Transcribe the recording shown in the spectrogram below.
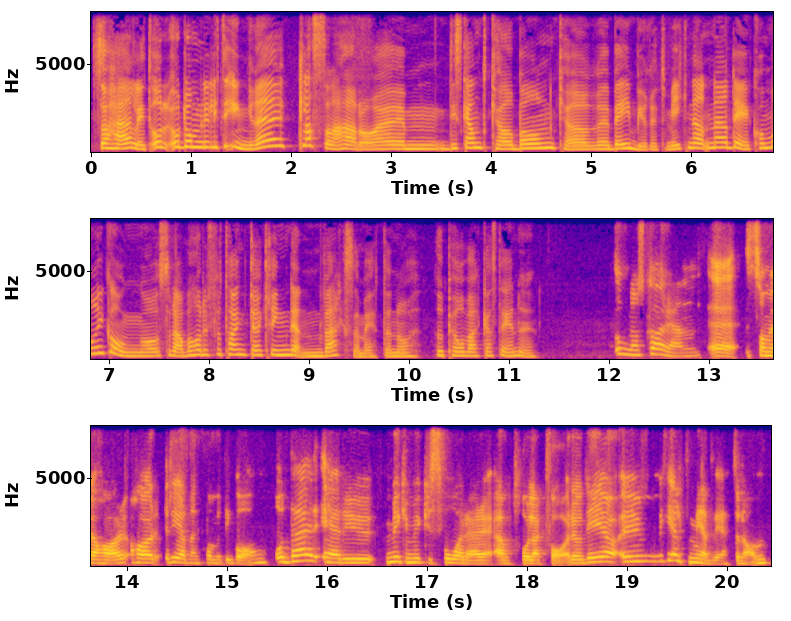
Så härligt. Och, och de lite yngre klasserna här då, eh, diskantkör, barnkör, babyrytmik, när, när det kommer igång och sådär, vad har du för tankar kring den verksamheten och hur påverkas det nu? Ungdomskören eh, som jag har, har redan kommit igång och där är det ju mycket, mycket svårare att hålla kvar och det är jag helt medveten om.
